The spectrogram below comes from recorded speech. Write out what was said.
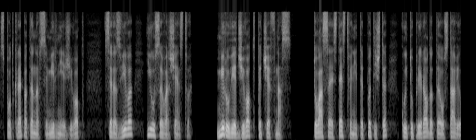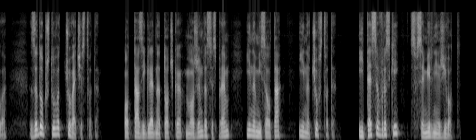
с подкрепата на всемирния живот, се развива и усъвършенства. Мировият живот тече в нас. Това са естествените пътища, които природата е оставила, за да общуват човечествата. От тази гледна точка можем да се спрем и на мисълта, и на чувствата. И те са връзки с всемирния живот.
